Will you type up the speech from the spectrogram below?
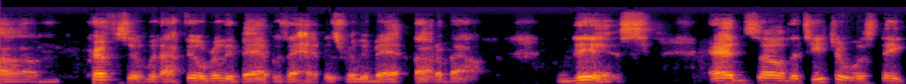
um preface it with I feel really bad because I had this really bad thought about this. And so the teacher was think,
